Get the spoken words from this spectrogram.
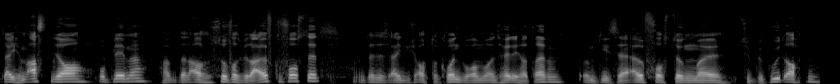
gleich im ersten Jahr Probleme. Haben dann auch sofort wieder aufgeforstet. Und das ist eigentlich auch der Grund, warum wir uns heute hier treffen, um diese Aufforstung mal zu begutachten.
